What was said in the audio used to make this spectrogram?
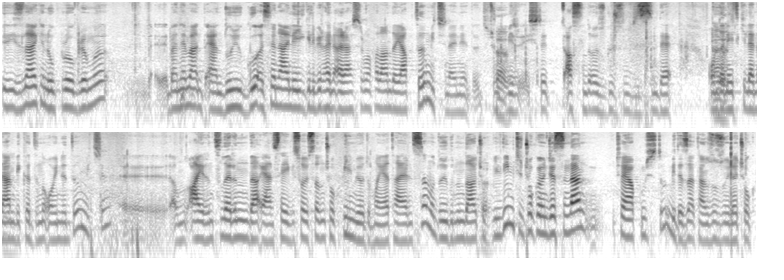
izlerken o programı ben hemen yani Duygu Asena ile ilgili bir hani araştırma falan da yaptığım için hani çünkü Tabii. bir işte aslında Özgürsün dizisinde ondan Evet. etkilenen bir kadını oynadığım için e, onun ayrıntılarını da yani Sevgi Soysal'ın çok bilmiyordum hayat ayrıntısını ama Duygu'nun daha çok bildiğim için çok öncesinden şey yapmıştım. Bir de zaten Zuzu'yla çok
